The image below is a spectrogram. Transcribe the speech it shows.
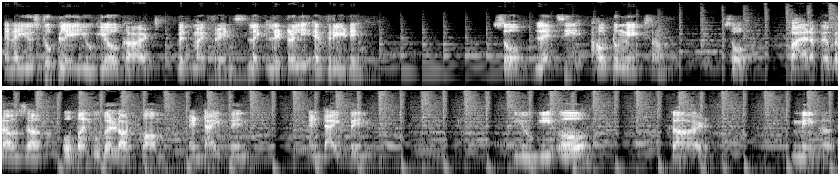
and I used to play Yu-Gi-Oh cards with my friends like literally every day. So let's see how to make some. So fire up your browser, open google.com and type in and type in Yu-Gi-Oh card maker.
